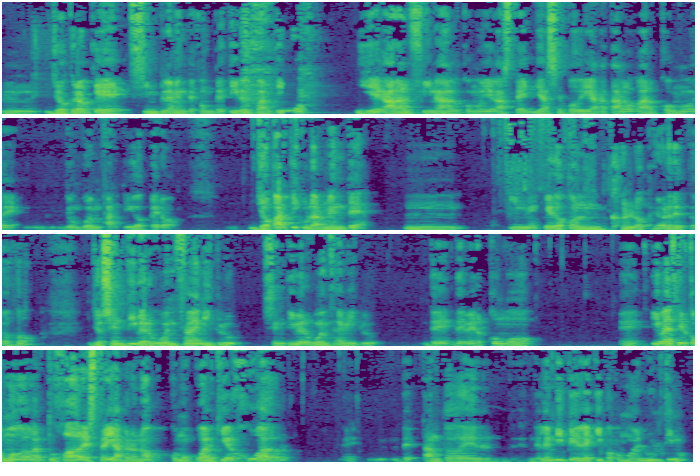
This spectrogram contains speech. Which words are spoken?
yo creo que simplemente competir el partido y llegar al final como llegaste ya se podría catalogar como de, un buen partido, pero yo particularmente, mm, y me quedo con, con lo peor de todo, yo sentí vergüenza de mi club, sentí vergüenza de mi club, de, de ver cómo, eh, iba a decir como tu jugador estrella, pero no, como cualquier jugador, eh, tanto del, del MVP del equipo como el último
